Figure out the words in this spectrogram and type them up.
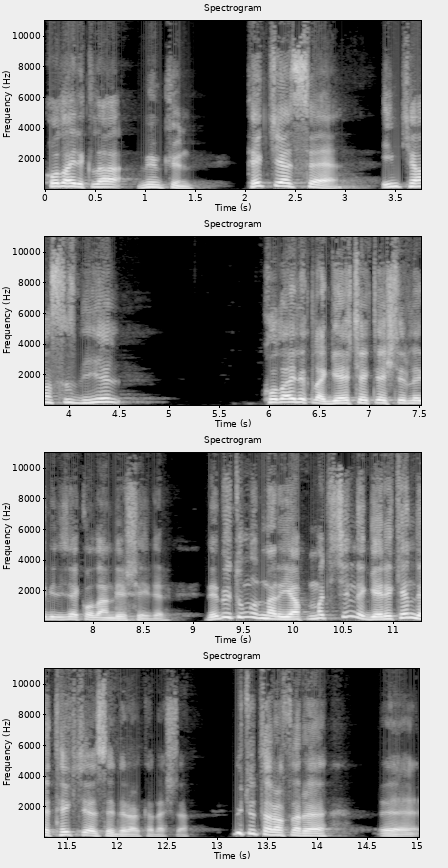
kolaylıkla mümkün. Tek celse imkansız değil, kolaylıkla gerçekleştirilebilecek olan bir şeydir. Ve bütün bunları yapmak için de gereken de tek celsedir arkadaşlar. Bütün tarafları e,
